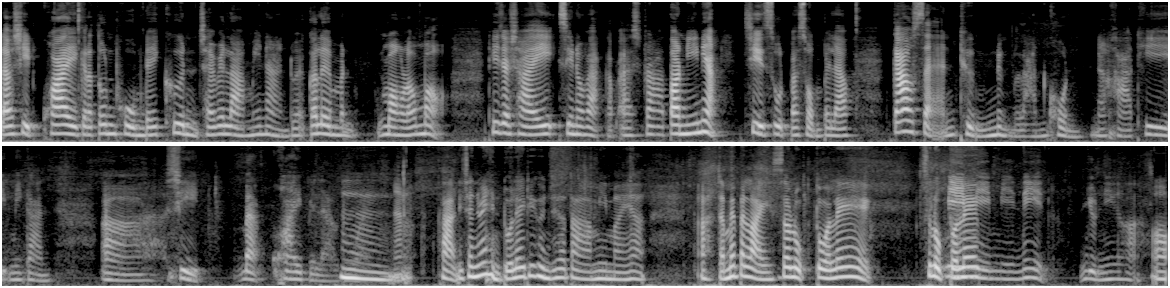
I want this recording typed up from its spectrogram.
แล้วฉีดไข้กระตุ้นภูมิได้ขึ้น ใช้เวลาไม่นานด้วย ก็เลยมันมองแล้วเหมาะที่จะใช้ซีโนแวคกับแอสตราตอนนี้เนี่ยฉีดสูตรผสมไปแล้ว 9 0 0 0 0 0 ถึง 1 ล้านคนนะคะที่มีการฉีด แบบไข้ไปแล้วด้วยอืมนะค่ะดิฉันไม่เห็นตัวเลขที่คุณชิตามีไหมอะอะแต่ไม่เป็นไรสรุปตัวเลข สรุปตัวเลขมีมีมีนี่อยู่นี่ค่ะอ๋อ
